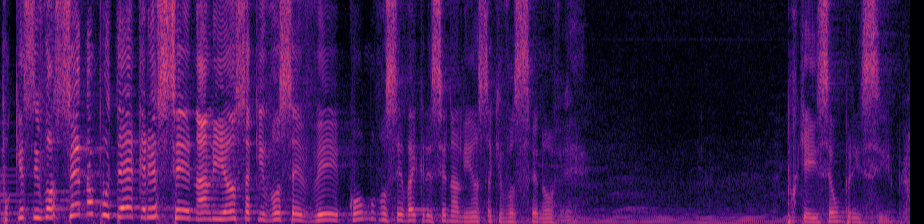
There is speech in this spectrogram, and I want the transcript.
Porque se você não puder crescer na aliança que você vê, como você vai crescer na aliança que você não vê? porque isso é um princípio.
